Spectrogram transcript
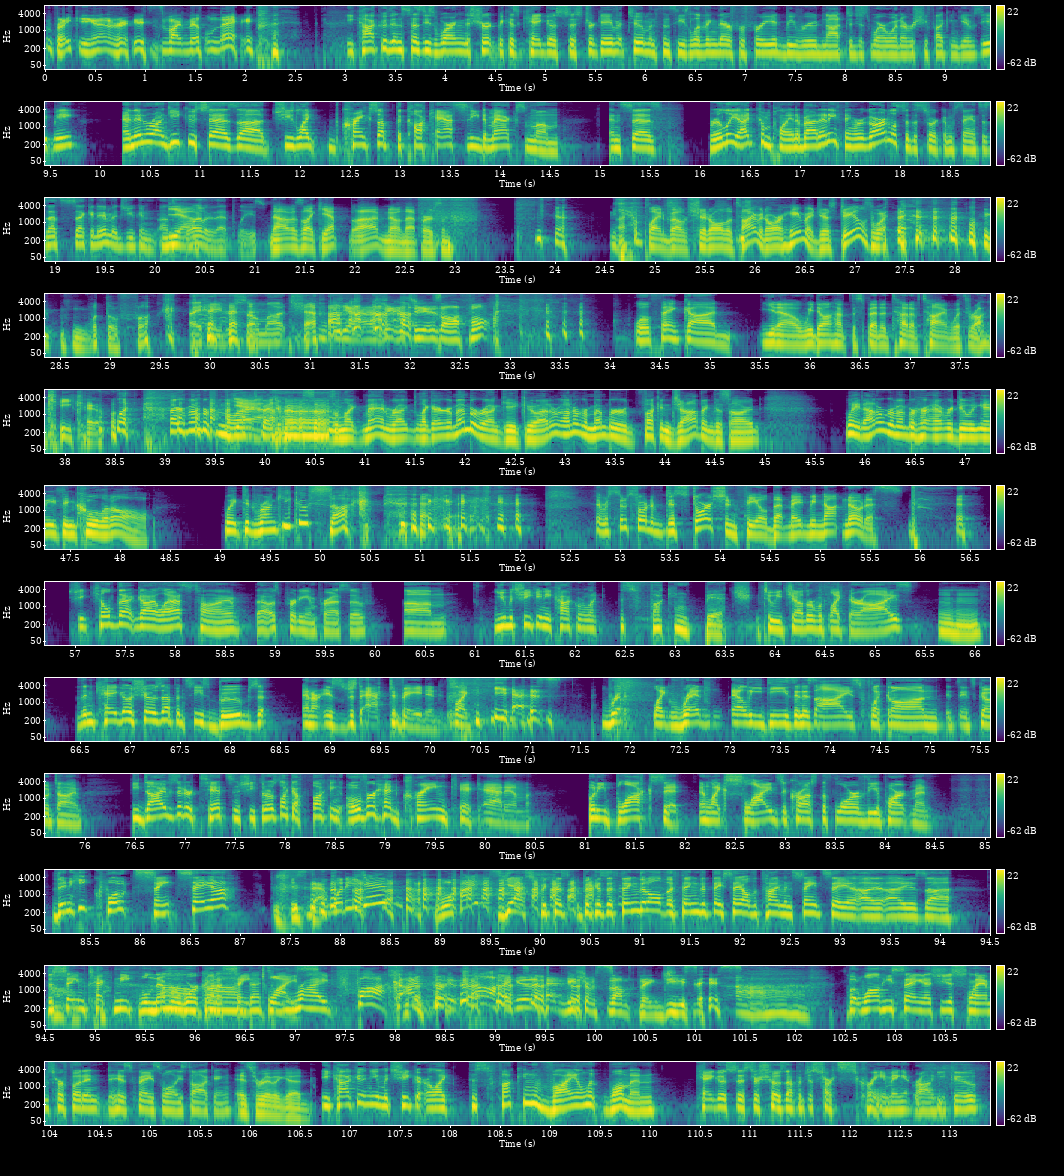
Breaking entry is my middle name. Ikkaku then says he's wearing the shirt because Keigo's sister gave it to him, and since he's living there for free, it'd be rude not to just wear whatever she fucking gives you me. And then Rangiku says uh, she like cranks up the caucasity to maximum and says, "Really, I'd complain about anything regardless of the circumstances." That's the second image. You can Yeah. unspoiler that, please. Now I was like, yep, I've known that person. I complain about shit all the time, and Orihime just deals with it. like what the fuck I hate her so much. yeah, she is awful. Well, thank God, you know, we don't have to spend a ton of time with Rangiku. like I remember from the last Yeah. batch of episodes, I'm like, man, Ran- like I remember Rangiku. I don't, I don't remember fucking jobbing this hard. Wait, I don't remember her ever doing anything cool at all. Wait, did Rangiku suck? There was some sort of distortion field that made me not notice. She killed that guy last time. That was pretty impressive. Um, Yumichika and Ikkaku were like, this fucking bitch to each other with like their eyes. mm-hmm. Then Keigo shows up and sees boobs and are, is just activated. It's like yes. re- like red LEDs in his eyes flick on. It's it's go time. He dives at her tits and she throws like a fucking overhead crane kick at him, but he blocks it and like slides across the floor of the apartment. Then he quotes Saint Seiya. Is that what he did? what? Yes, because because the thing that all the thing that they say all the time in Saint Seiya uh, uh, is uh the same technique will never work on a saint that's twice. Right. Fuck. I I forgot. knew that had to be from something. Jesus. But while he's saying that, she just slams her foot into his face while he's talking. it's really good. Ikkaku and Yumichika are like, this fucking violent woman. Keigo's sister shows up and just starts screaming at Rangiku.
